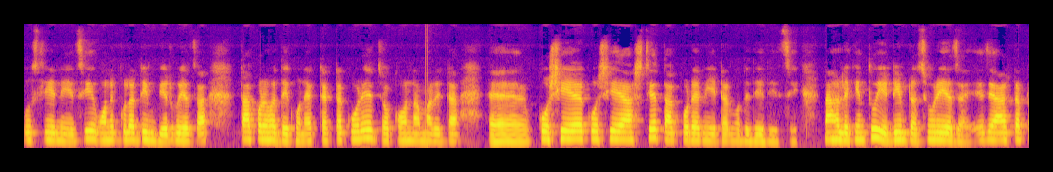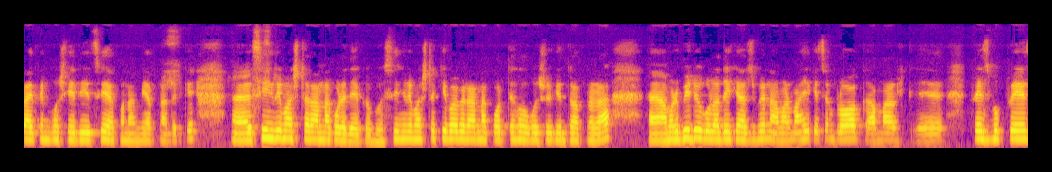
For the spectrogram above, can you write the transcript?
কষলিয়ে নিয়েছি। অনেকগুলো ডিম বের হয়ে যায় তারপরে দেখুন, একটা একটা করে যখন আমার এটা কষিয়ে কষিয়ে আসছে, তারপরে আমি এটার মধ্যে দিয়ে দিয়েছি। না হলে কিন্তু এই ডিমটা ছড়িয়ে যায়। এই যে আরেকটা ফ্রাই প্যান বসিয়ে দিয়েছি, এখন আমি আপনাদেরকে চিংড়ি মাছটা রান্না করে দেখাবো। চিংড়ি মাছটা কীভাবে রান্না করতে হয় অবশ্যই কিন্তু আপনারা আমার ভিডিওগুলো দেখে আসবেন। আমার মাহির কিচেন ব্লগ, আমার Facebook page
